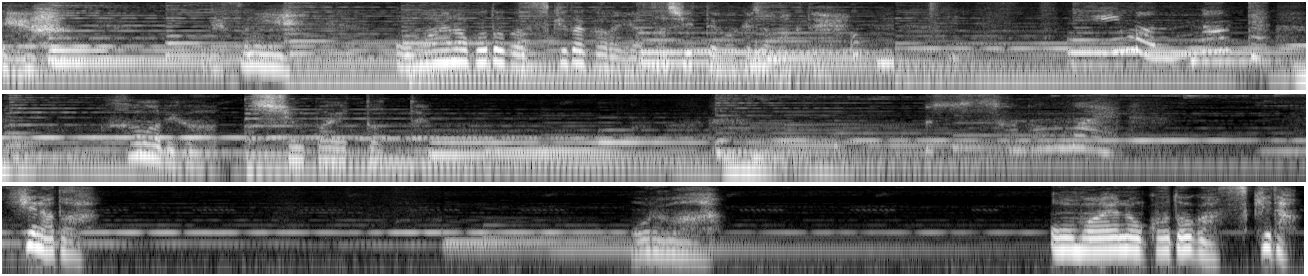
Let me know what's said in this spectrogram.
いや別にお前のことが好きだから優しいってわけじゃなくて。今なんて？花火が心配だって。その前。ひなた。俺はお前のことが好きだ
